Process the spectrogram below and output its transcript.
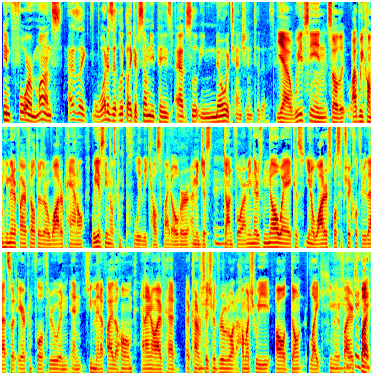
in four months. I was like, what does it look like if somebody pays absolutely no attention to this? Yeah, we've seen so the, uh, we call them humidifier filters or a water panel. We have seen those completely calcified over. I mean, just done for. I mean, there's no way because you know water is supposed to trickle through that so that air can flow through and, and humidify the home. And I know I've had a conversation with Reuben about how much we all don't like humidifiers, but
